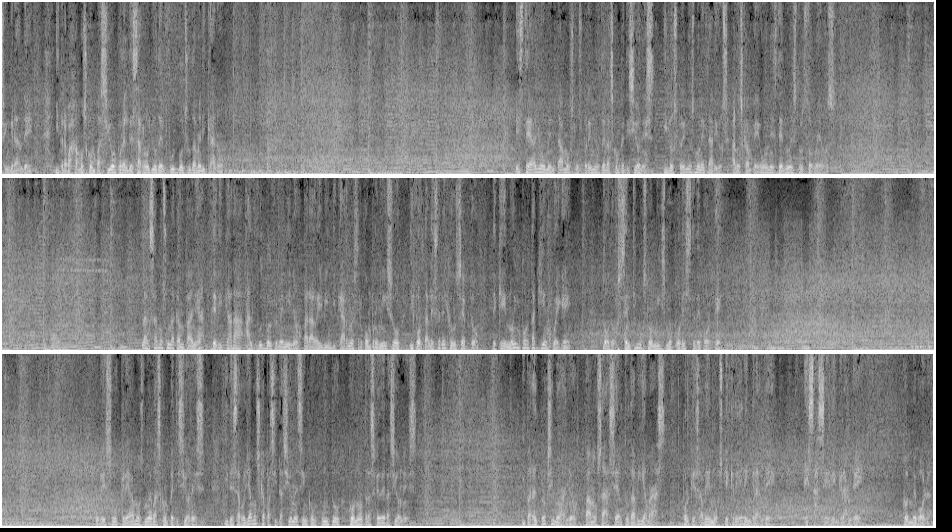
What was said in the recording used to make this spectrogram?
En grande y trabajamos con pasión por el desarrollo del fútbol sudamericano. Este año aumentamos los premios de las competiciones y los premios monetarios a los campeones de nuestros torneos. Lanzamos una campaña dedicada al fútbol femenino para reivindicar nuestro compromiso y fortalecer el concepto de que no importa quién juegue, todos sentimos lo mismo por este deporte. Por eso creamos nuevas competiciones y desarrollamos capacitaciones en conjunto con otras federaciones. Para el próximo año vamos a hacer todavía más, porque sabemos que creer en grande es hacer en grande. Conmebol,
